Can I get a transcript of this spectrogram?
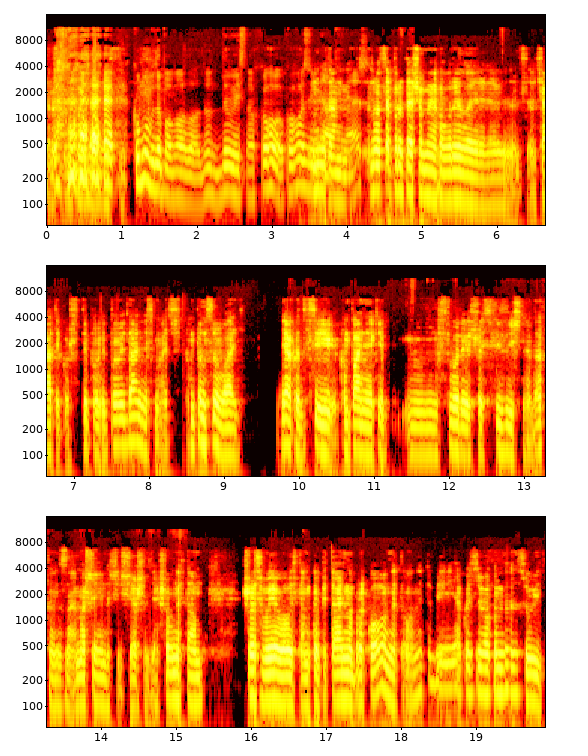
Кому б допомогло? Ну, дивись, ну кого, кого Ну, звільняти, там, знаєш? ну, це про те, що ми говорили е, в чатику, що типу відповідальність мають компенсувати. Як от всі компанії, які створюють щось фізичне, да, там, не знаю, машини чи ще щось. Якщо в них там щось виявилось там капітально браковане, то вони тобі якось його компенсують.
